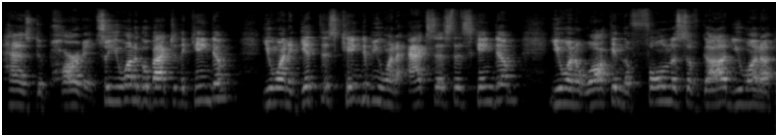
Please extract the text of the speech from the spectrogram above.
has departed. So you want to go back to the kingdom? You want to get this kingdom? You want to access this kingdom? You want to walk in the fullness of God? You want to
